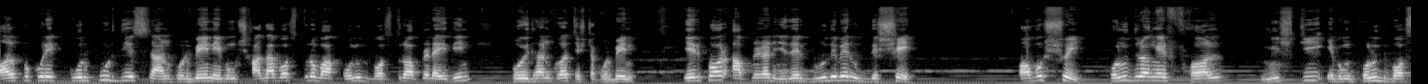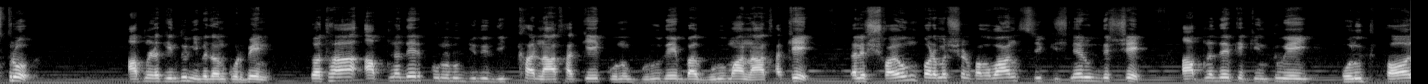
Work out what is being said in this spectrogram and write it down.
অল্প করে কর্পূর দিয়ে স্নান করবেন এবং সাদা বস্ত্র বা হলুদ বস্ত্র আপনারা এই দিন পরিধান করার চেষ্টা করবেন। এরপর আপনারা নিজেদের গুরুদেবের উদ্দেশ্যে অবশ্যই হলুদ রঙের ফল, মিষ্টি এবং হলুদ বস্ত্র আপনারা কিন্তু নিবেদন করবেন। তথা আপনাদের কোনো রূপ যদি দীক্ষা না থাকে, কোনো গুরুদেব বা গুরুমা না থাকে তাহলে স্বয়ং পরমেশ্বর ভগবান শ্রীকৃষ্ণের উদ্দেশ্যে আপনাদেরকে কিন্তু এই হলুদ ফল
